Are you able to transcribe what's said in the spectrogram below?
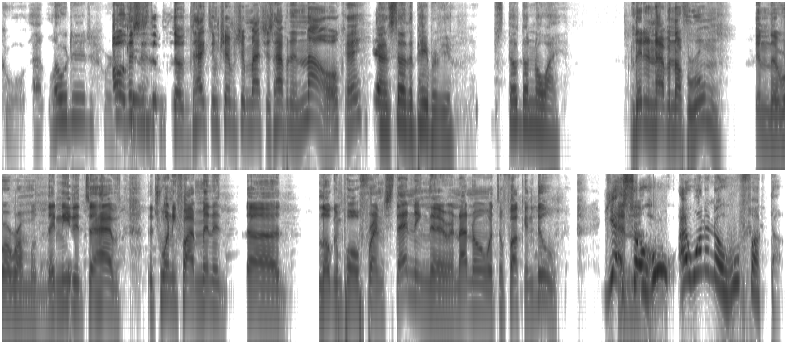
Cool. That loaded. Oh, this is the, the tag team championship match is happening now. Okay. yeah instead of the pay per view. Still don't know why. They didn't have enough room in the Royal Rumble. They needed to have the 25 minute uh Logan Paul friend standing there and not knowing what to fucking do. Yeah. And, so uh, who? I want to know who fucked up.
